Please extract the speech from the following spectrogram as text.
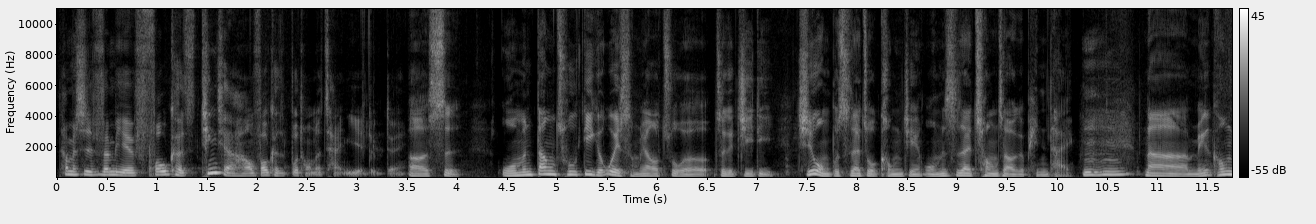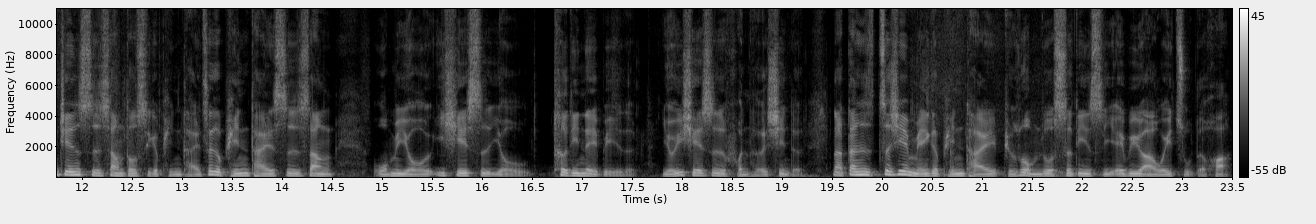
他们是分别 focus，听起来好像 focus 不同的产业，对不对？呃，是我们当初第一个为什么要做这个基地？其实我们不是在做空间，我们是在创造一个平台。嗯哼，那每个空间事实上都是一个平台。这个平台事实上我们有一些是有特定类别的。有一些是混合性的，那但是这些每一个平台，比如说我们如果设定是以 AVR 为主的话。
